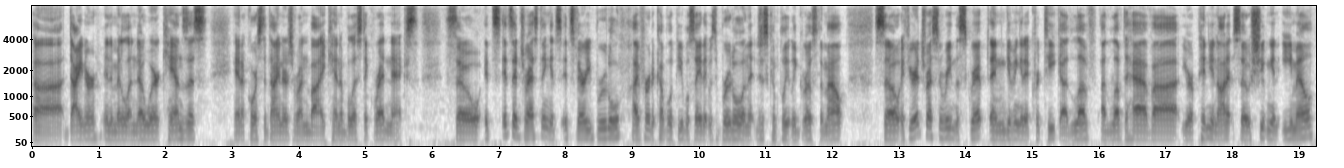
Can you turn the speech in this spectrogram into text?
uh, diner in the middle of nowhere, Kansas. And of course, the diner's run by cannibalistic rednecks. So it's it's interesting. It's it's very brutal. I've heard a couple of people say that it was brutal and it just completely grossed them out. So if you're interested in reading the script and giving it a critique, I'd love I'd love to have uh, your opinion on it. So shoot me an email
